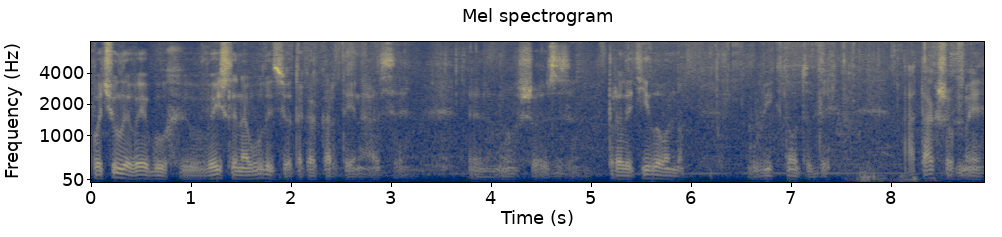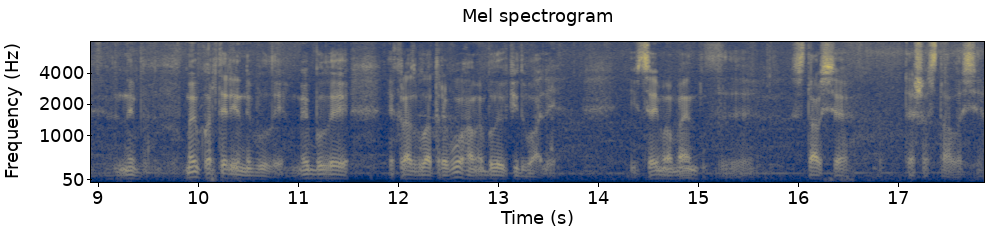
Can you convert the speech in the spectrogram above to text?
Почули вибух, вийшли на вулицю, така картина. Ось, е, ну, що прилетіло воно у вікно туди. А так, щоб ми не ми в квартирі не були. Ми були, якраз була тривога, ми були в підвалі. І в цей момент е, стався те, що сталося.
